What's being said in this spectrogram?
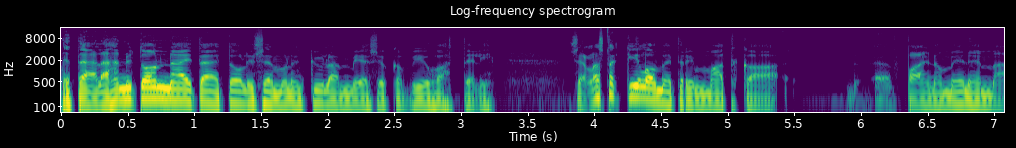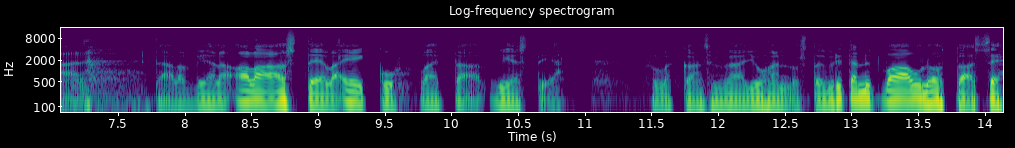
Ja täällähän nyt on näitä, että oli semmoinen kylänmies, joka viuhahteli sellaista kilometrin matkaa äh, paino menemään. Täällä on vielä ala-asteella Eikku laittaa viestiä sulle kanssa hyvää juhannusta. Yritän nyt vaan unohtaa se,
